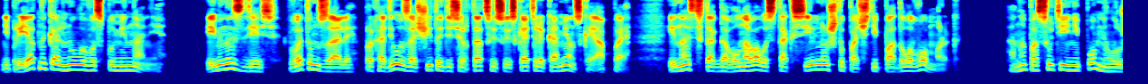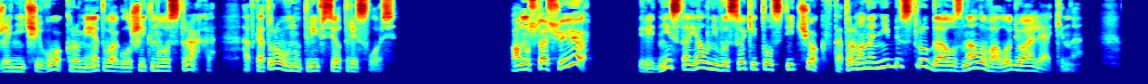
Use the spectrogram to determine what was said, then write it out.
Неприятно кольнуло воспоминание. Именно здесь, в этом зале, проходила защита диссертации соискателя Каменской АП, и Настя тогда волновалась так сильно, что почти падала в обморок. Она, по сути, и не помнила уже ничего, кроме этого оглушительного страха, от которого внутри все тряслось. «Анастасия!» Перед ней стоял невысокий толстячок, в котором она не без труда узнала Володю Алякина.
